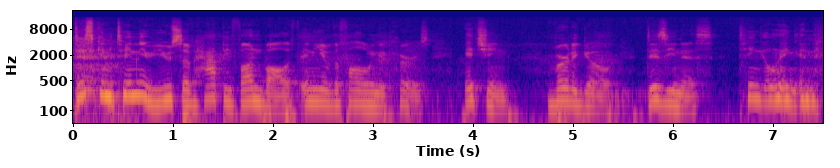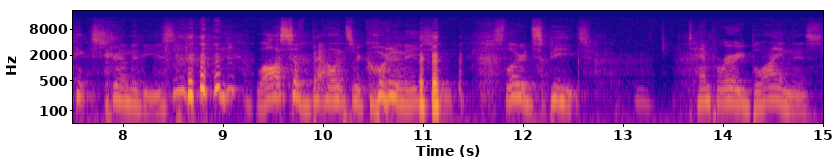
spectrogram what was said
Discontinue use of Happy Fun Ball if any of the following occurs itching, vertigo, dizziness, tingling in extremities, loss of balance or coordination, slurred speech, temporary blindness,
